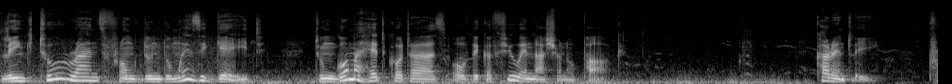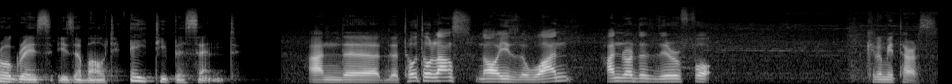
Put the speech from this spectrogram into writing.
Link 2 runs from Dundumwezi Gate to Ngoma headquarters of the Kafue National Park. Currently, progress is about 80%. And uh, the total length now is 104 kilometers.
